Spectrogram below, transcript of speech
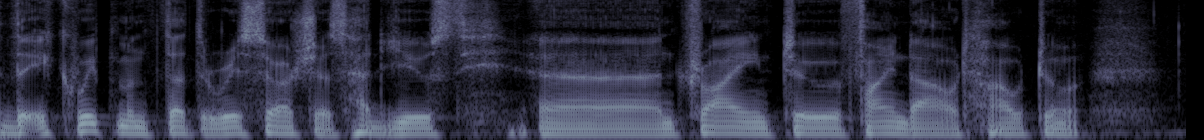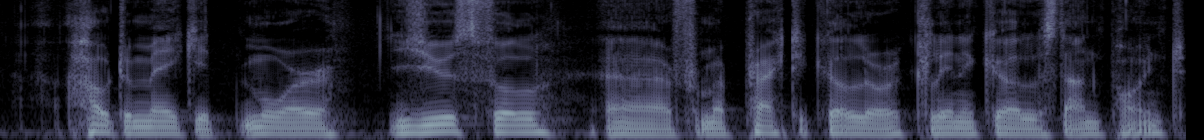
the equipment that the researchers had used uh, and trying to find out how to how to make it more useful uh, from a practical or clinical standpoint.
